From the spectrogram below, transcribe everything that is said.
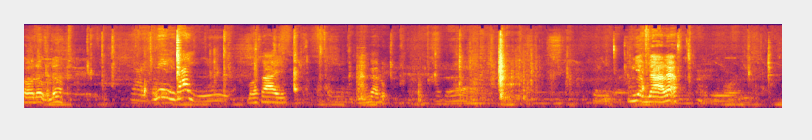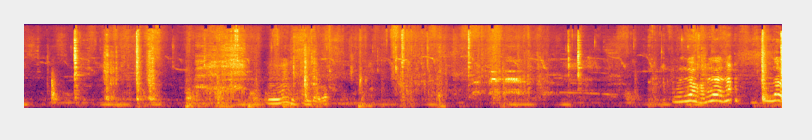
ป เด้อเด้อนี่ได้บ่ใส่อันนี้ลูกมึงเหยียบยาแล้วอืมดูมันเรื่องของมันเรื่องเนาะมันเรื่อง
